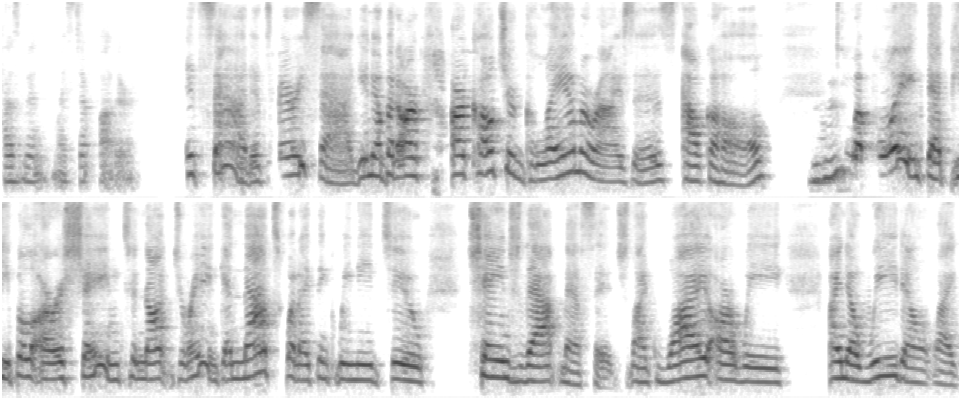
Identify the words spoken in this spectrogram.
husband, my stepfather. It's sad. It's very sad, you know. But our our culture glamorizes alcohol mm-hmm. to a point that people are ashamed to not drink, and that's what I think we need to change that message. Like, why are we? I know we don't like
